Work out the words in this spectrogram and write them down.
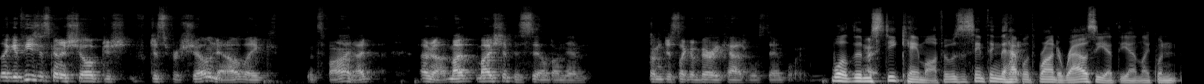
Like if he's just going to show up just just for show now, like that's fine. I I don't know. My my ship has sailed on him from just like a very casual standpoint. Well, the mystique came off. It was the same thing that happened with Ronda Rousey at the end, like when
